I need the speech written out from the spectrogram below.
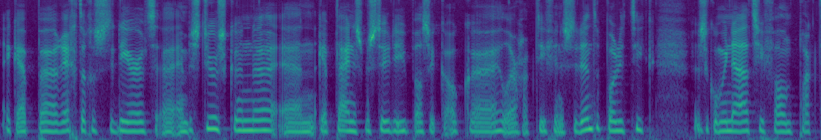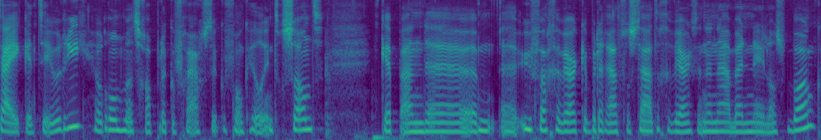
Ik heb uh, rechten gestudeerd en bestuurskunde. En ik heb tijdens mijn studie was ik ook heel erg actief in de studentenpolitiek. Dus de combinatie van praktijk en theorie rond maatschappelijke vraagstukken vond ik heel interessant. Ik heb aan de UvA gewerkt, heb bij de Raad van State gewerkt en daarna bij de Nederlandse Bank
